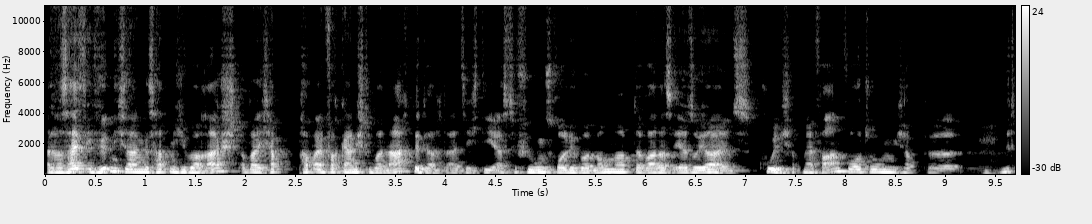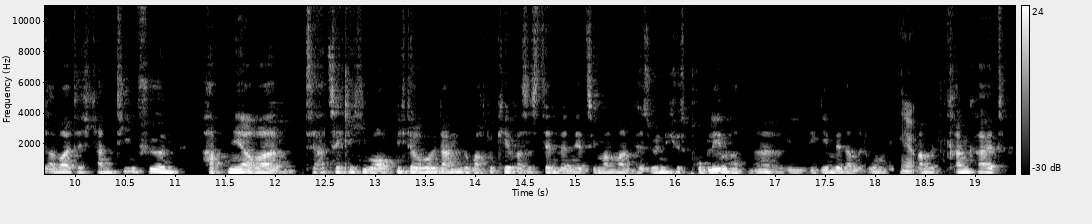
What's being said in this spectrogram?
also was heißt, ich würde nicht sagen, das hat mich überrascht, aber ich habe hab einfach gar nicht drüber nachgedacht, als ich die erste Führungsrolle übernommen habe. Da war das eher so, ja, jetzt cool, ich habe mehr Verantwortung, ich habe äh, Mitarbeiter, ich kann ein Team führen, habe mir aber tatsächlich überhaupt nicht darüber Gedanken gemacht, okay, was ist denn, wenn jetzt jemand mal ein persönliches Problem hat? Ne? Wie, wie gehen wir damit um? Wie geht man mit Krankheit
